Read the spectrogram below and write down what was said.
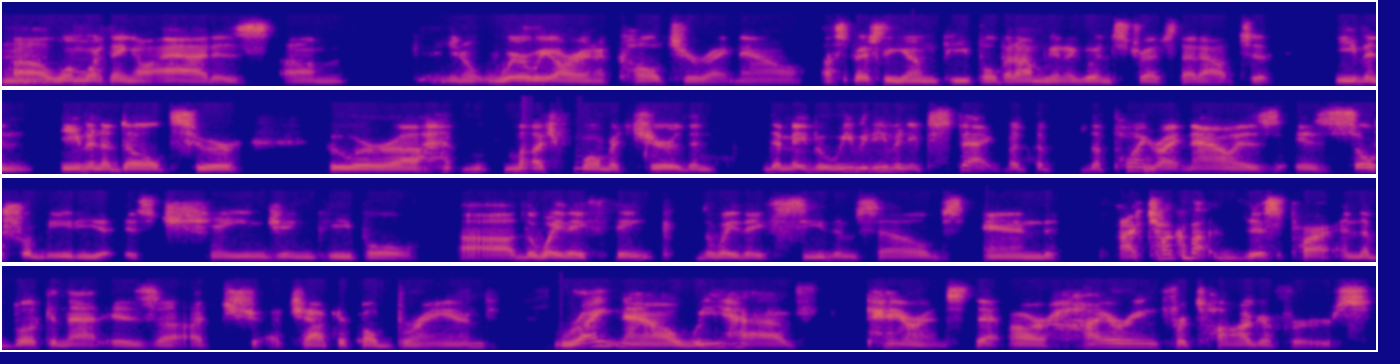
Mm. Uh, one more thing I'll add is, um, you know, where we are in a culture right now, especially young people, but I'm going to go and stretch that out to even even adults who are who are uh, much more mature than than maybe we would even expect. But the, the point hmm. right now is is social media is changing people uh, the way they think, the way they see themselves. And I talk about this part in the book, and that is a, ch- a chapter called Brand. Right now, we have parents that are hiring photographers,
